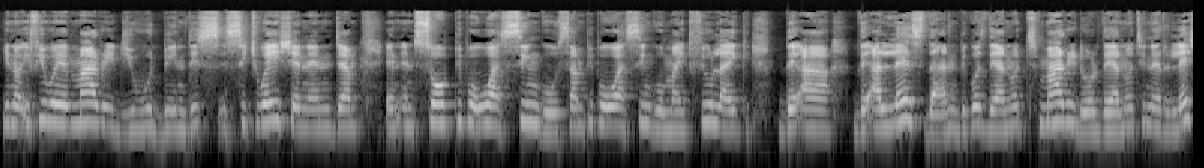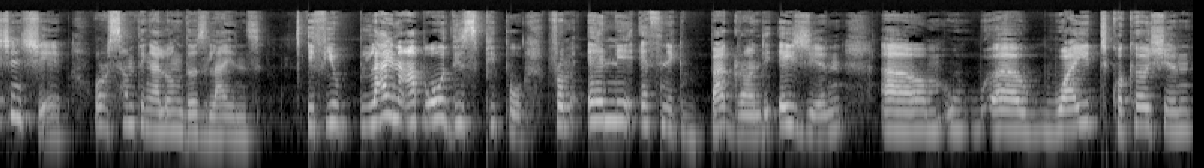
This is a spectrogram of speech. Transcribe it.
you know if you were married you would be in this situation and um, and and so people who are single some people who are single might feel like they are they are less than because they are not married or they are not in a relationship or something along those lines if you line up all these people from any ethnic background asian um, uh, white caucasian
